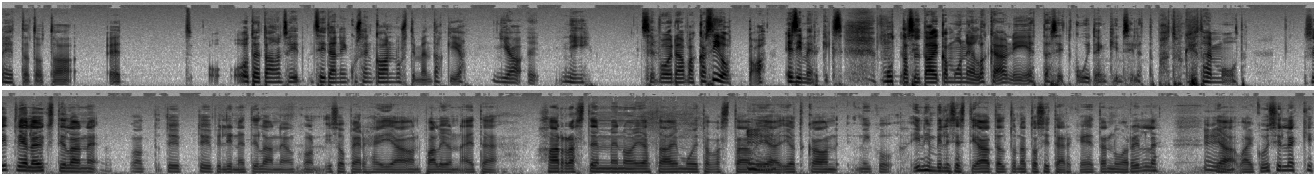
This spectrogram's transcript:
että tota, et otetaan si- sitä niinku sen kannustimen takia. Ja e, niin, se voidaan vaikka sijoittaa esimerkiksi. Mutta sitten sit- aika monella käy niin, että sitten kuitenkin sille tapahtuukin jotain muuta. Sitten vielä yksi tilanne, on tyy- tyypillinen tilanne on, kun on iso perhe ja on paljon näitä harrastemenoja tai muita vastaavia, Mm. jotka on niinku, inhimillisesti ajateltuna tosi tärkeitä nuorille Mm. ja aikuisillekin,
